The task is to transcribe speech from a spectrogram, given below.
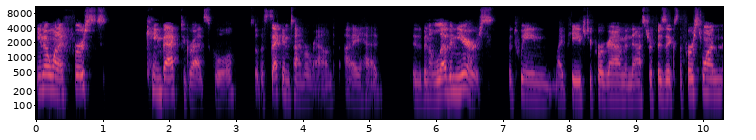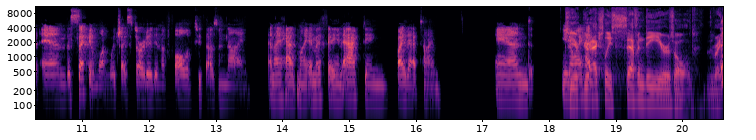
You know, when I first came back to grad school, so the second time around, I had it had been 11 years between my PhD program in astrophysics, the first one, and the second one, which I started in the fall of 2009. And I had my MFA in acting by that time. And you so know, you're, you're actually 70 years old, right?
